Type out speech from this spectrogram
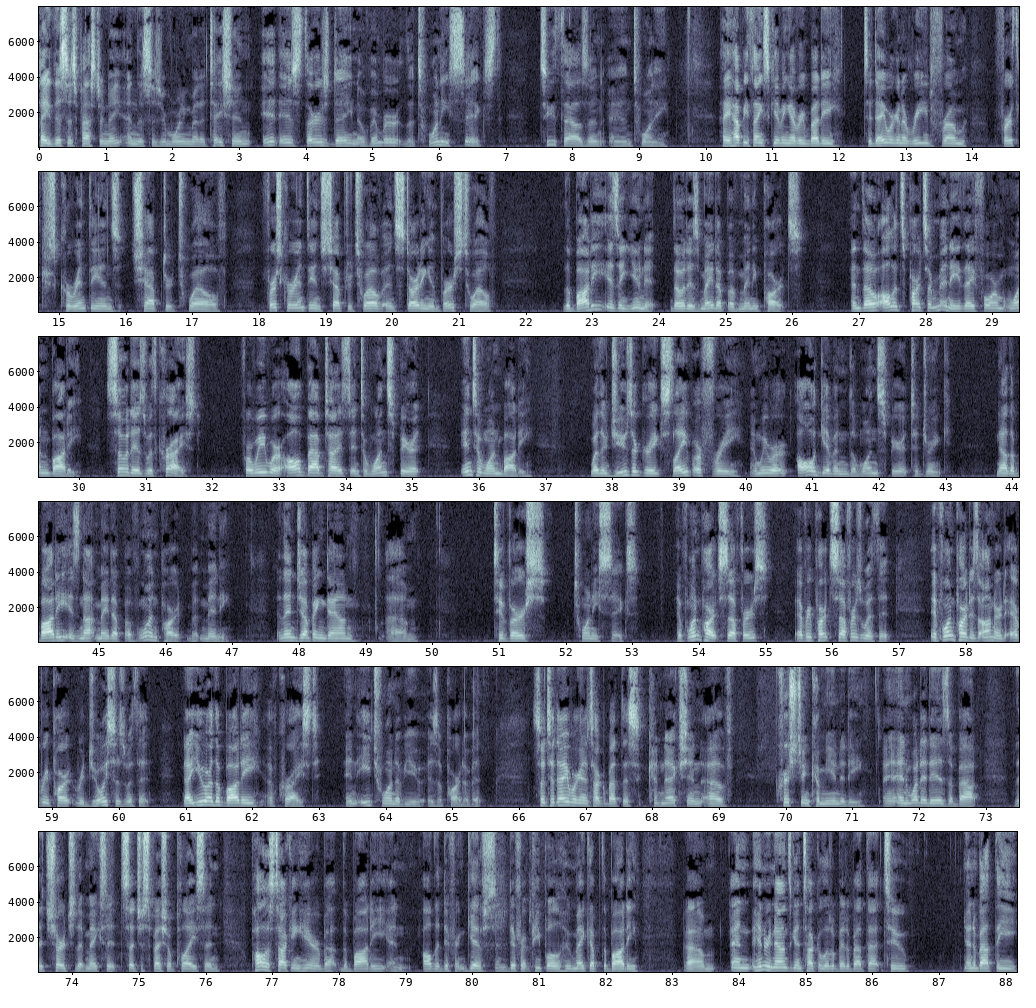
Hey, this is Pastor Nate, and this is your morning meditation. It is Thursday, November the 26th, 2020. Hey, happy Thanksgiving, everybody. Today we're going to read from 1 Corinthians chapter 12. 1 Corinthians chapter 12, and starting in verse 12. The body is a unit, though it is made up of many parts. And though all its parts are many, they form one body. So it is with Christ. For we were all baptized into one Spirit, into one body, whether Jews or Greeks, slave or free, and we were all given the one Spirit to drink. Now the body is not made up of one part, but many. And then jumping down um, to verse 26. If one part suffers, Every part suffers with it. If one part is honored, every part rejoices with it. Now you are the body of Christ, and each one of you is a part of it. So today we're going to talk about this connection of Christian community and what it is about the church that makes it such a special place. And Paul is talking here about the body and all the different gifts and different people who make up the body. Um, and Henry Nouwen's going to talk a little bit about that too, and about the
